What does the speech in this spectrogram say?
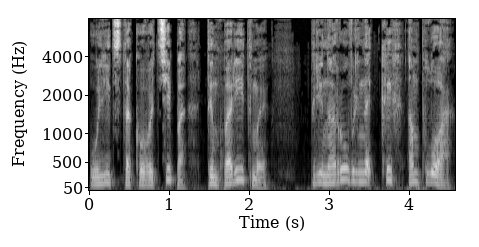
У лиц такого типа темпоритмы приноровлены к их амплуа.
